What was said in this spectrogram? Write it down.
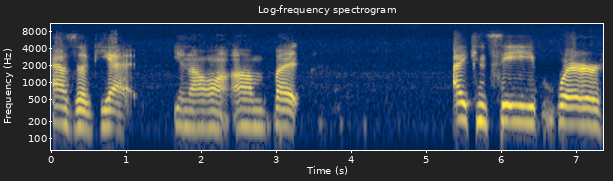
as of yet, you know. Um, but I can see where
